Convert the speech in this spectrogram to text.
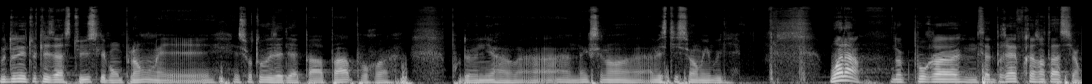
vous donner toutes les astuces, les bons plans et, surtout vous aider pas à pas pour, euh, pour devenir un excellent investisseur immobilier. Voilà, donc pour cette brève présentation.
